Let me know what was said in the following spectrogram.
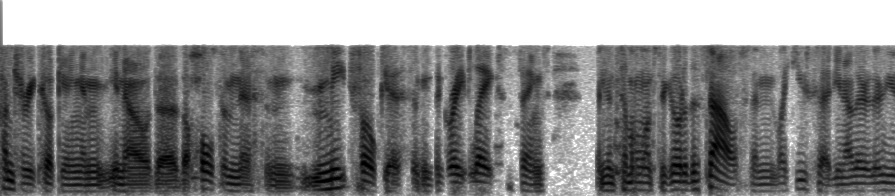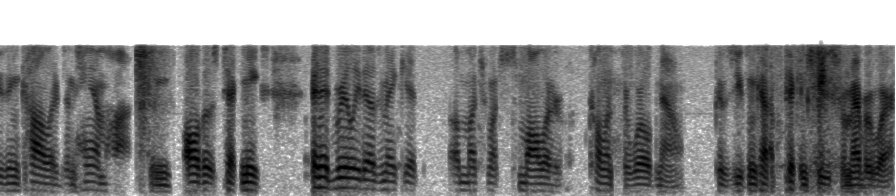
country cooking and you know the the wholesomeness and meat focus and the Great Lakes and things. And then someone wants to go to the South and like you said, you know they're they're using collards and ham hocks and all those techniques, and it really does make it a much much smaller culinary world now because you can kind of pick and choose from everywhere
